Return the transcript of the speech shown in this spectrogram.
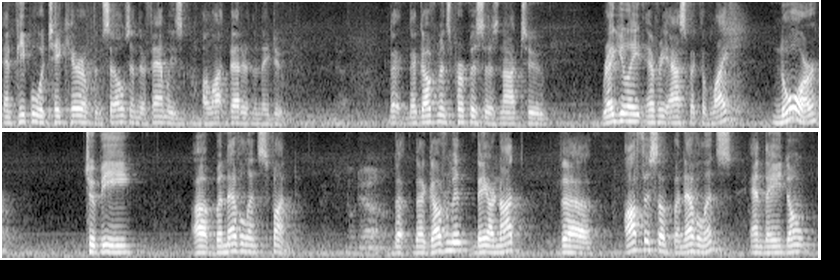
And people would take care of themselves and their families a lot better than they do. The, the government's purpose is not to regulate every aspect of life, nor to be a benevolence fund. No doubt. The, the government, they are not the office of benevolence, and they don't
